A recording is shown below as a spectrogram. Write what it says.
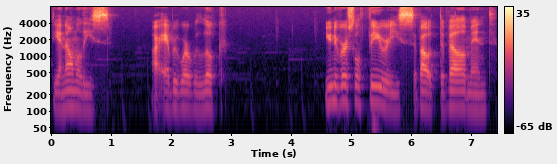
the anomalies are everywhere we look universal theories about development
